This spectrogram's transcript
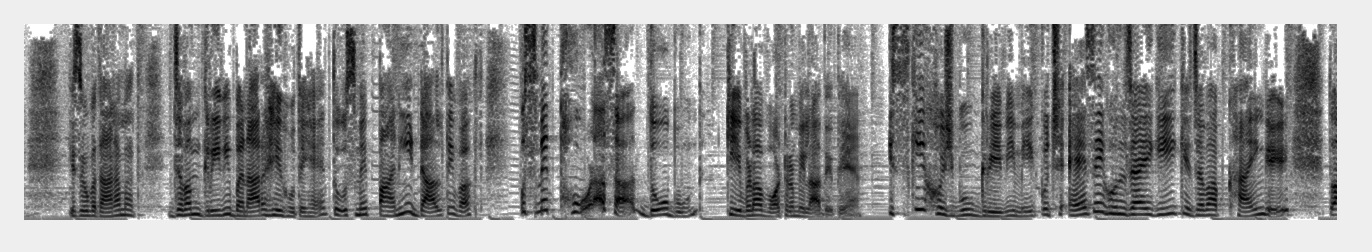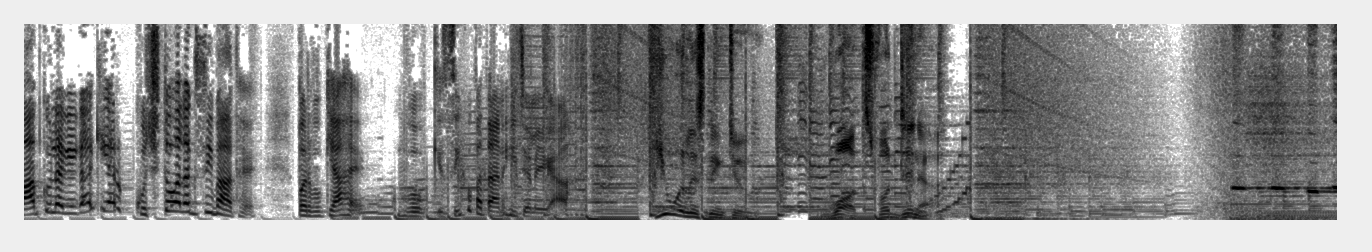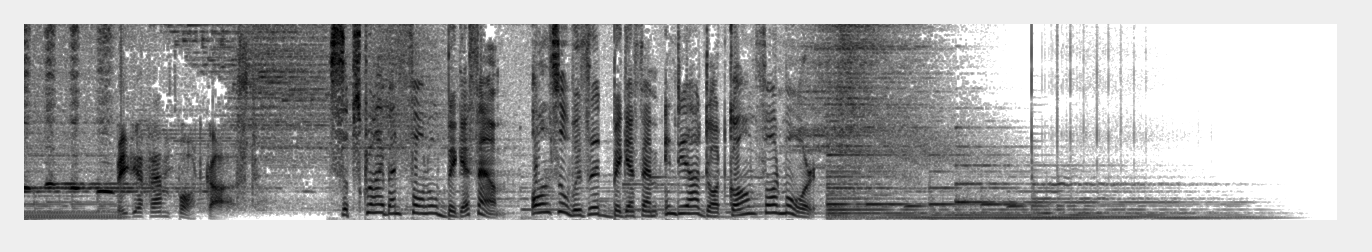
किसी को बताना मत. जब हम ग्रेवी बना रहे होते हैं तो उसमें पानी डालते वक्त उसमें थोड़ा सा दो बूंद केवड़ा वाटर मिला देते हैं. इसकी खुशबू ग्रेवी में कुछ ऐसे घुल जाएगी कि जब आप खाएँगे तो आपको लगेगा कि यार, कुछ तो अलग सी बात है. पर वो क्या है? वो किसी को पता नहीं चलेगा. You were listening to What's for Dinner? Big FM Podcast. Subscribe and follow Big FM. Also visit bigfmindia.com for more.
